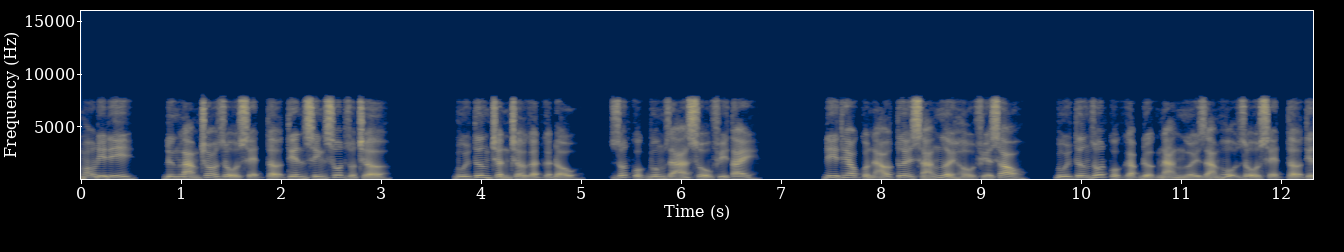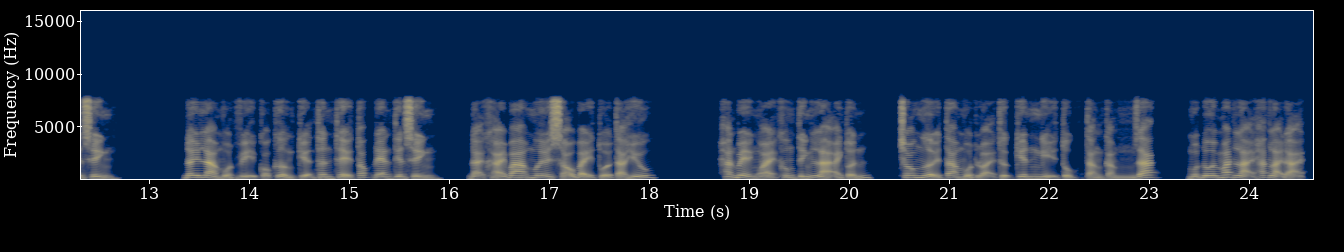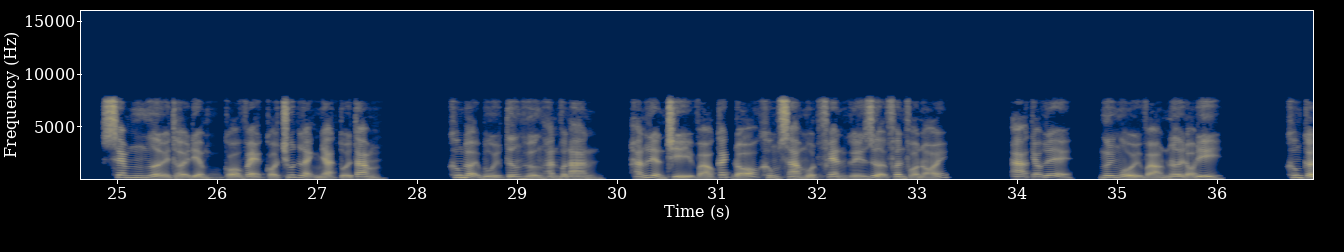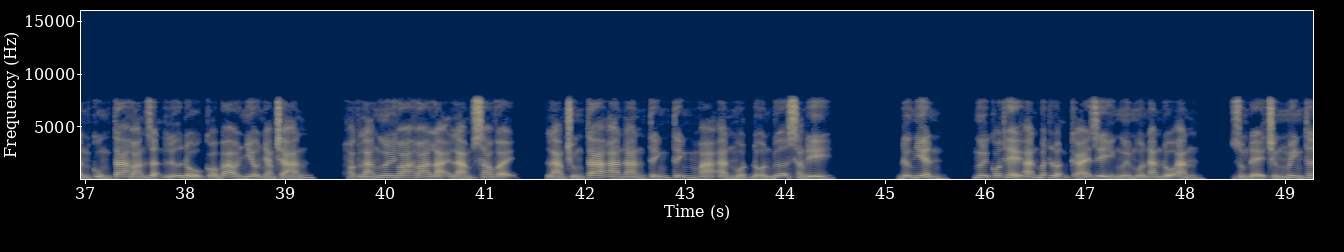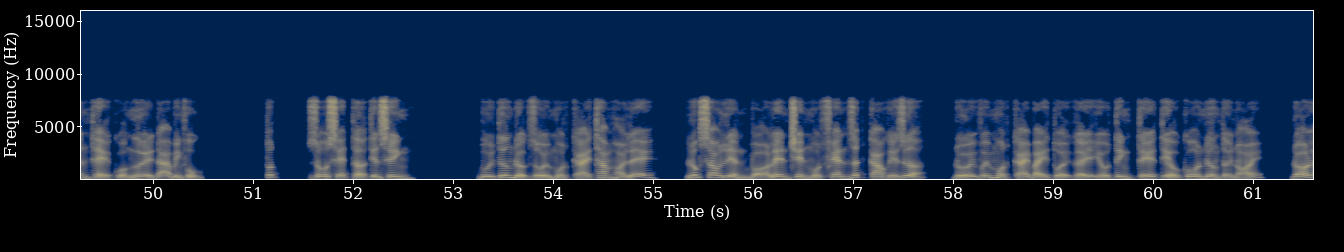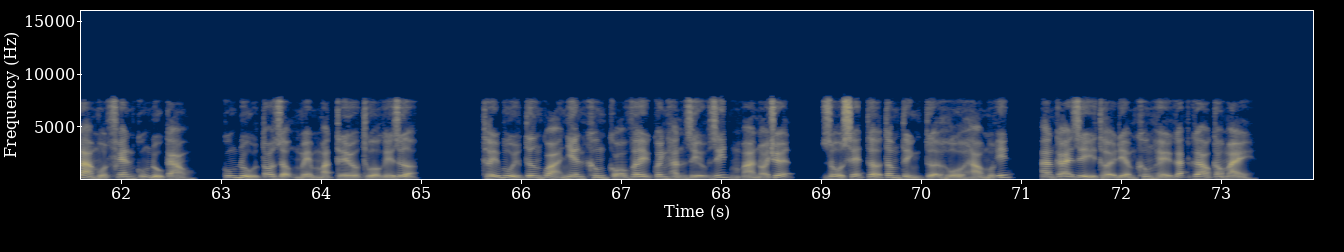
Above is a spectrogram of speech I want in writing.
Mau đi đi, đừng làm cho rổ sệt tở tiên sinh sốt ruột chờ. Bùi tương trần chờ gật gật đầu, rốt cuộc buông ra sổ phi tay. Đi theo quần áo tươi sáng người hầu phía sau, bùi tương rốt cuộc gặp được nàng người giám hộ rổ sệt tở tiên sinh. Đây là một vị có cường kiện thân thể tóc đen tiên sinh, đại khái 36-7 tuổi tả hữu. Hắn bề ngoài không tính là anh Tuấn, cho người ta một loại thực kiên nghị tục tẳng cảm giác, một đôi mắt lại hắc lại đại, xem người thời điểm có vẻ có chút lạnh nhạt tối tăm. Không đợi bùi tương hướng hắn vân an, hắn liền chỉ vào cách đó không xa một phen ghế dựa phân phó nói. À kéo lệ, ngươi ngồi vào nơi đó đi. Không cần cùng ta hoán giận lữ đổ có bao nhiêu nhàm chán, hoặc là ngươi hoa hoa lại làm sao vậy, làm chúng ta an an tĩnh tĩnh mà ăn một đốn bữa sáng đi. Đương nhiên, ngươi có thể ăn bất luận cái gì ngươi muốn ăn đồ ăn, dùng để chứng minh thân thể của ngươi đã bình phục. Tốt, dô sẽ tờ tiên sinh. Bùi tương được rồi một cái thăm hỏi lễ, lúc sau liền bò lên trên một phen rất cao ghế dựa, đối với một cái bảy tuổi gầy yếu tinh tế tiểu cô nương tới nói, đó là một phen cũng đủ cao, cũng đủ to rộng mềm mặt theo thủa ghế dựa. Thấy bùi tương quả nhiên không có vây quanh hắn díu rít mà nói chuyện, rồi sẽ tở tâm tình tựa hồ hảo một ít, ăn cái gì thời điểm không hề gắt gao cao mày.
